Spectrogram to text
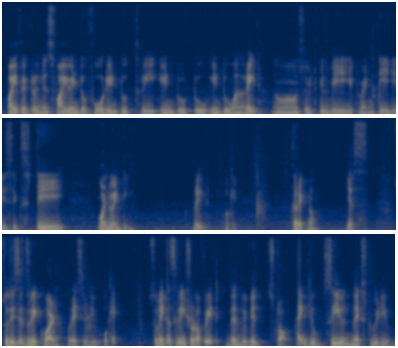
5 factorial means 5 into 4 into 3 into 2 into 1 right. Uh, so, it will be 20, 60, 120 right. Okay, correct no? Yes. So this is required residue. Okay. So make a screenshot of it. Then we will stop. Thank you. See you next video.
